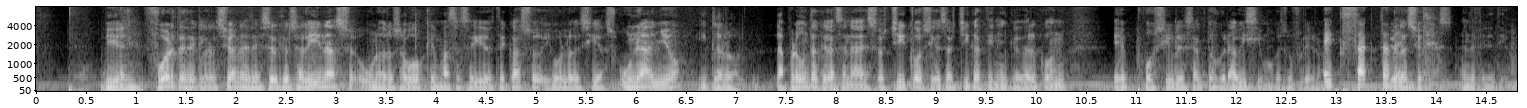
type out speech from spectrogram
Bien, fuertes declaraciones de Sergio Salinas, uno de los abogados que más ha seguido este caso, y vos lo decías, un año, y claro, las preguntas que le hacen a esos chicos y a esas chicas tienen que ver con eh, posibles actos gravísimos que sufrieron. Exactamente. Violaciones, en definitiva.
